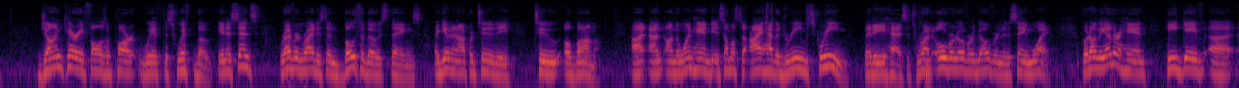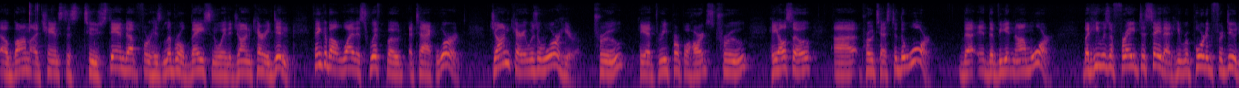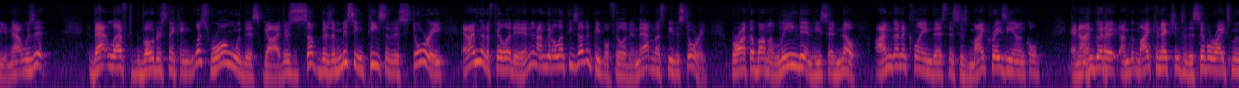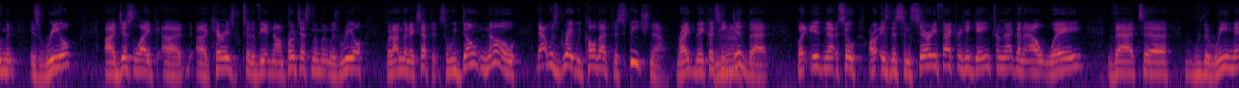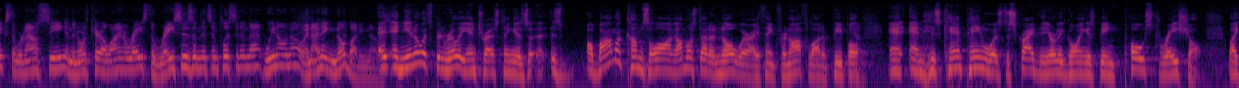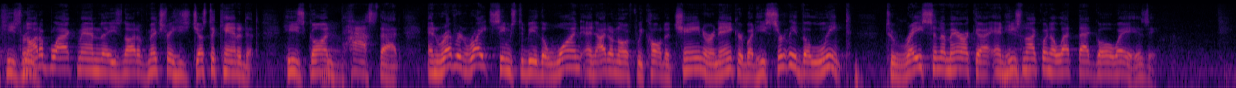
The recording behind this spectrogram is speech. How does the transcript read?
John Kerry falls apart with the Swift boat. In a sense, Reverend Wright has done both of those things, are given an opportunity to Obama. On, on, the one hand, it's almost a I have a dream scream that he has. It's run over and over and over in the same way. But on the other hand, he gave uh, Obama a chance to, to stand up for his liberal base in a way that John Kerry didn't. Think about why the Swift boat attack worked. John Kerry was a war hero. True. He had three Purple Hearts. True. He also uh, protested the war, the, the Vietnam War. But he was afraid to say that. He reported for duty, and that was it. That left voters thinking, what's wrong with this guy? There's a, sub, there's a missing piece of this story, and I'm going to fill it in, and I'm going to let these other people fill it in. That must be the story. Barack Obama leaned in. He said, no, I'm going to claim this. This is my crazy uncle, and I'm going to, I'm, my connection to the civil rights movement is real, uh, just like uh, uh, Kerry's to the Vietnam protest movement was real, but I'm going to accept it. So we don't know. That was great. We call that the speech now, right? Because he did that. But it now, so are, is the sincerity factor he gained from that going to outweigh that uh, the remix that we're now seeing in the North Carolina race, the racism that's implicit in that? We don't know, and I think nobody knows. And, and you know what's been really interesting is, uh, is Obama comes along almost out of nowhere, I think, for an awful lot of people. And, and his campaign was described in the early going as being post-racial. Like he's not a black man, he's not of mixed race, he's just a candidate. He's gone past that. And Reverend Wright seems to be the one, and I don't know if we call it a chain or an anchor, but he's certainly the link to race in America, and he's not going to let that go away, is he?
